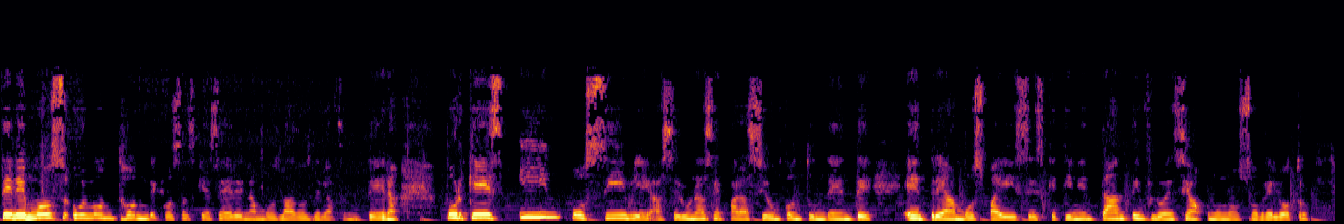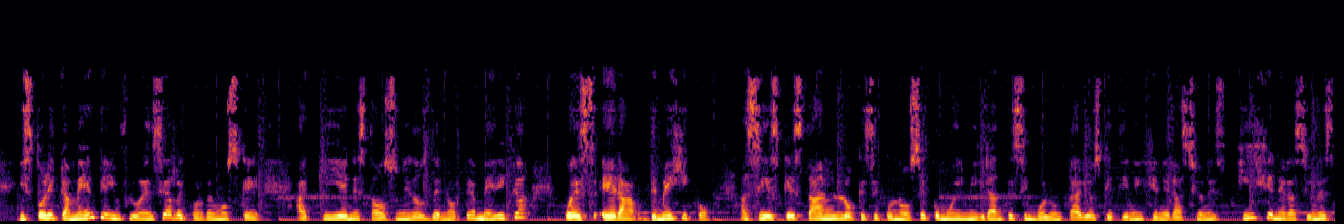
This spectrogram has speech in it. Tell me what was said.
tenemos un montón de cosas que hacer en ambos lados de la frontera, porque es imposible hacer una separación contundente entre ambos países que tienen tanta influencia uno sobre el otro. Históricamente, influencia, recordemos que aquí en Estados Unidos de Norteamérica, pues era de México. Así es que están lo que se conoce como inmigrantes involuntarios que tienen generaciones y generaciones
